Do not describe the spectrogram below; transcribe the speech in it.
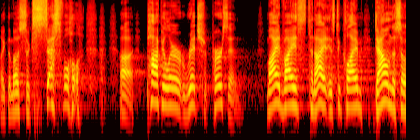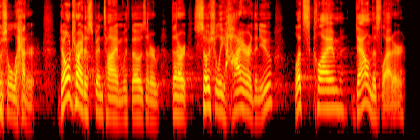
like the most successful, uh, popular, rich person. My advice tonight is to climb down the social ladder. Don't try to spend time with those that are, that are socially higher than you. Let's climb down this ladder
